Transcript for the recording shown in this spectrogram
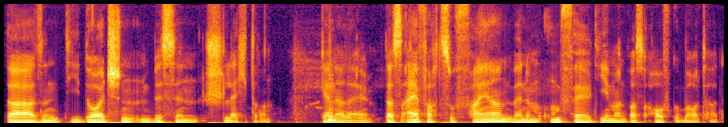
Da sind die Deutschen ein bisschen schlecht drin, generell. das einfach zu feiern, wenn im Umfeld jemand was aufgebaut hat.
